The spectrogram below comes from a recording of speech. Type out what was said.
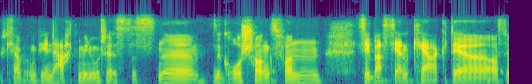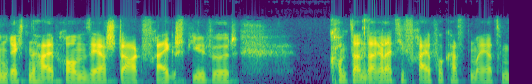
ich glaube irgendwie in der achten Minute ist das eine, eine Großchance von Sebastian Kerk, der aus dem rechten Halbraum sehr stark frei gespielt wird. Kommt dann da relativ frei vor Kastenmeier zum,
